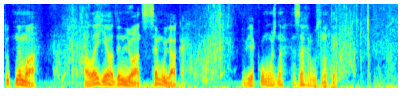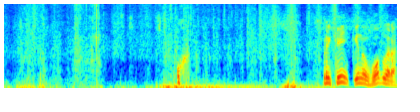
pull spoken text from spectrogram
тут нема. Але є один нюанс це муляка, в яку можна загрузнути. Ух! Прикинь, кинув воблера.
